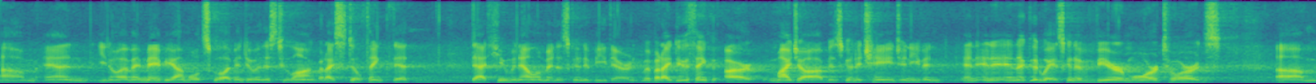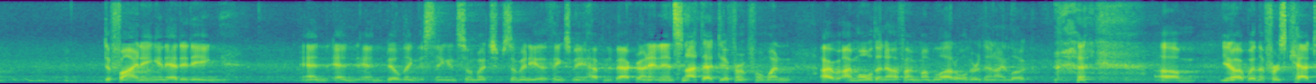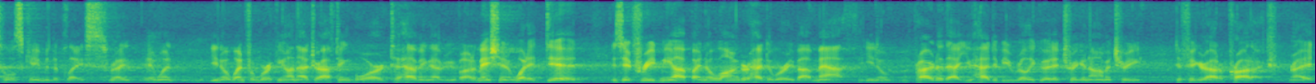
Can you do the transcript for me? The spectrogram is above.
Um, and, you know, I mean, maybe I'm old school, I've been doing this too long, but I still think that that human element is going to be there. But I do think our, my job is going to change and even, and, and in a good way, it's going to veer more towards um, defining and editing and, and, and building this thing. And so much, so many other things may happen in the background. And it's not that different from when I, am old enough. I'm, I'm, a lot older than I look. um, you know, when the first CAD tools came into place, right? And when you know went from working on that drafting board to having that view of automation. And what it did is it freed me up. I no longer had to worry about math. You know, prior to that, you had to be really good at trigonometry to figure out a product, right?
